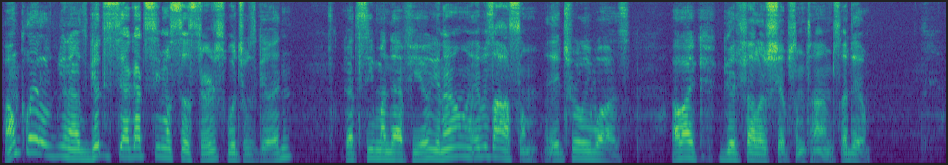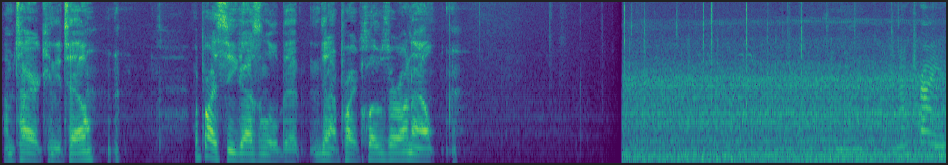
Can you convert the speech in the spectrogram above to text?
But I'm glad, you know, it's good to see. I got to see my sisters, which was good. Got to see my nephew, you know. It was awesome. It truly was. I like good fellowship sometimes. I do. I'm tired, can you tell? I'll probably see you guys in a little bit. Then I'll probably close her on out. I'm trying.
